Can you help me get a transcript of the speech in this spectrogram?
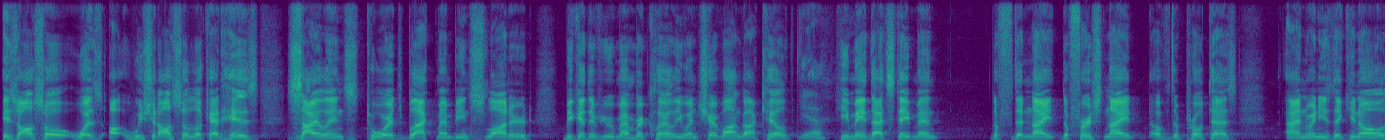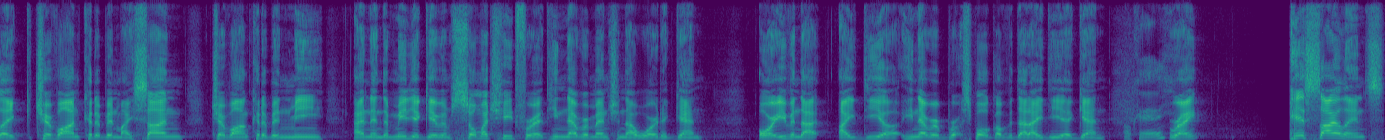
is also was. Uh, we should also look at his silence towards black men being slaughtered. Because if you remember clearly, when Trayvon got killed, Yeah. he made that statement the the night, the first night of the protest, and when he's like, you know, like Trayvon could have been my son, Trayvon could have been me, and then the media gave him so much heat for it, he never mentioned that word again, or even that idea. He never br- spoke of that idea again okay right? His silence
